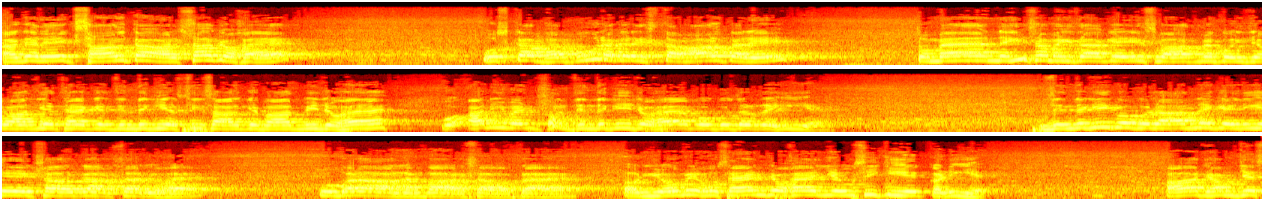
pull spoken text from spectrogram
اگر ایک سال کا عرصہ جو ہے، اس کا بھرپور اگر استعمال کرے، تو میں نہیں سمجھتا کہ اس بات میں کوئی جوازیت ہے کہ زندگی اسی سال کے بعد بھی جو ہے، وہ ان ایونٹفل زندگی جو ہے، وہ گزر رہی ہے۔ زندگی کو گزارنے کے لیے ایک سال کا عرصہ جو ہے، وہ بڑا لمبا عرصہ ہوتا ہے۔ اور یوم حسین جو ہے، یہ اسی کی ایک کڑی ہے۔ آج ہم جس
